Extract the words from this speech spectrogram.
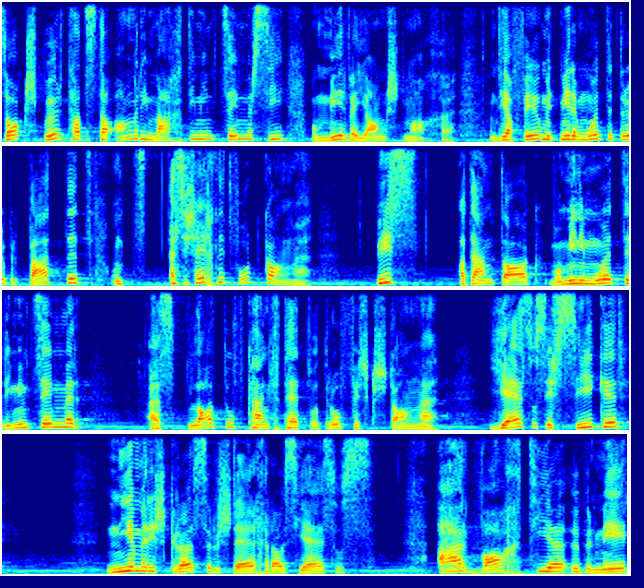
so gespürt habe, dass da andere Mächte in meinem Zimmer sind, die mir Angst machen wollen. Und ich habe viel mit meiner Mutter darüber gebetet und es ist echt nicht fortgegangen. Bis an dem Tag, wo meine Mutter in meinem Zimmer ein Blatt aufgehängt hat, wo drauf ist gestanden, Jesus ist Sieger, niemand ist grösser und stärker als Jesus. Er wacht hier über mir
